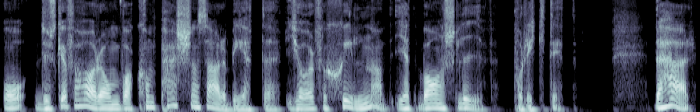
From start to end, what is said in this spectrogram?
och du ska få höra om vad Compassions arbete gör för skillnad i ett barns liv på riktigt. Det här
